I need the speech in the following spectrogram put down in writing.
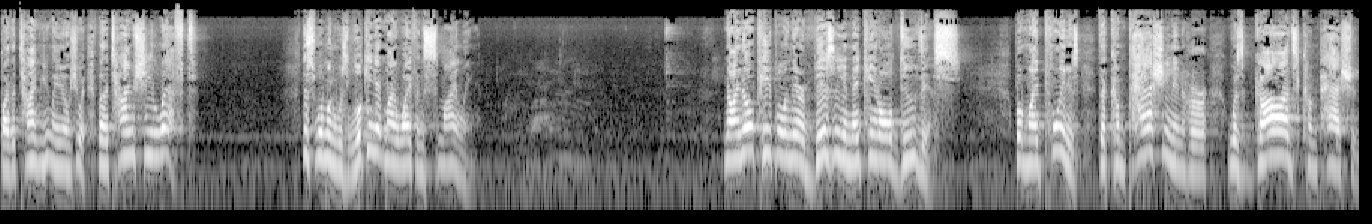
By the time, you may know who she was, by the time she left, this woman was looking at my wife and smiling. Now, I know people in there are busy and they can't all do this. But my point is, the compassion in her was God's compassion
